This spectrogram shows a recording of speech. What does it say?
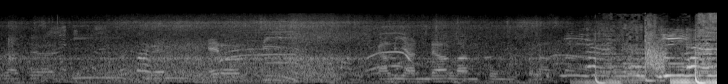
berada di LT Kalianda Lampung Selatan.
